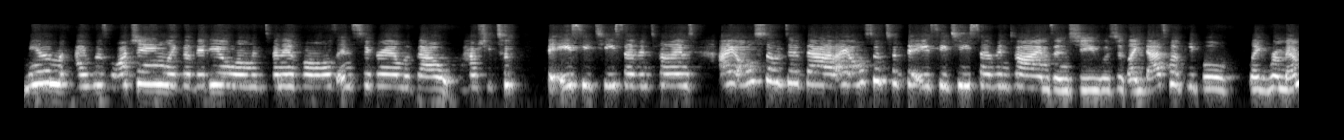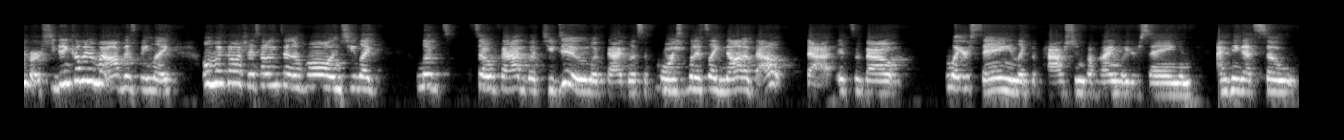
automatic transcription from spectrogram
"Ma'am, I was watching like the video on Lieutenant Hall's Instagram about how she took the ACT seven times. I also did that. I also took the ACT seven times." And she was just like, "That's what people like remember." She didn't come into my office being like oh my gosh, I saw Lieutenant Hall and she like looked so fab. What you do look fabulous, of course, but it's like not about that. It's about what you're saying and like the passion behind what you're saying. And I think that's so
